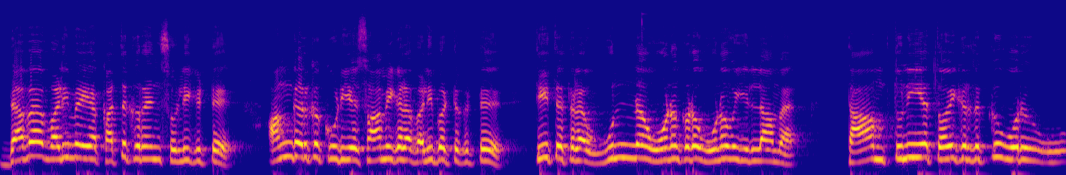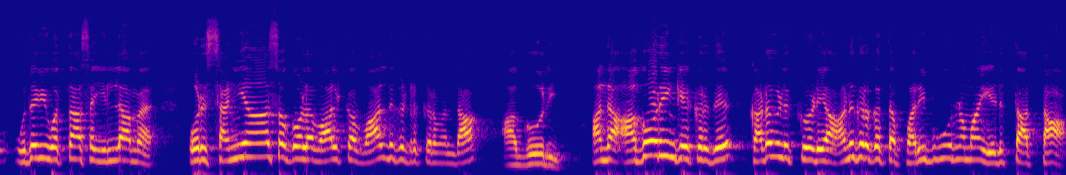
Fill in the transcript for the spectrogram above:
தவ வலிமையை கற்றுக்கிறேன்னு சொல்லிக்கிட்டு அங்கே இருக்கக்கூடிய சாமிகளை வழிபட்டுக்கிட்டு தீர்த்தத்தில் உண்ண உனக்கூட உணவு இல்லாமல் தாம் துணியை துவைக்கிறதுக்கு ஒரு உ- உதவி ஒத்தாசை இல்லாமல் ஒரு சந்நியாச கோல வாழ்க்கை வாழ்ந்துகிட்டு இருக்கிறவன் தான் அகோரி. அந்த அகோரியும் கேட்கறது கடவுளுக்குடைய அனுகிரகத்தை பரிபூர்ணமாக எடுத்தாத்தான்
